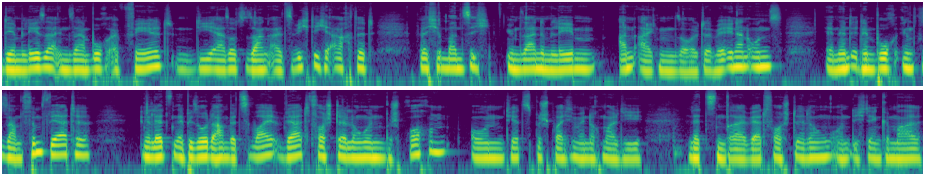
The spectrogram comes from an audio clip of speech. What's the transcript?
dem Leser in seinem Buch empfiehlt, die er sozusagen als wichtig erachtet, welche man sich in seinem Leben aneignen sollte. Wir erinnern uns, er nennt in dem Buch insgesamt fünf Werte. In der letzten Episode haben wir zwei Wertvorstellungen besprochen und jetzt besprechen wir nochmal die letzten drei Wertvorstellungen und ich denke mal,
